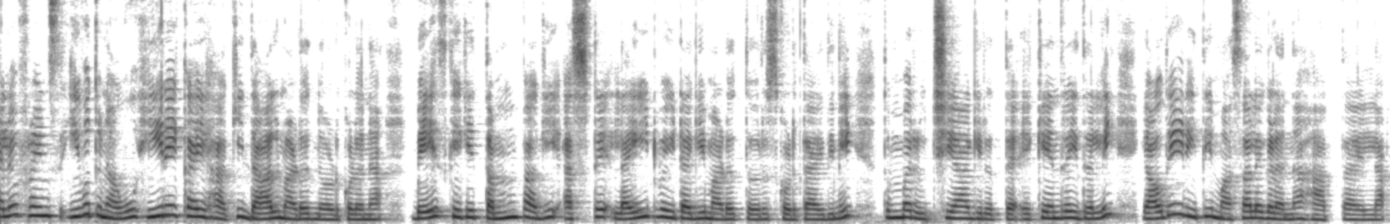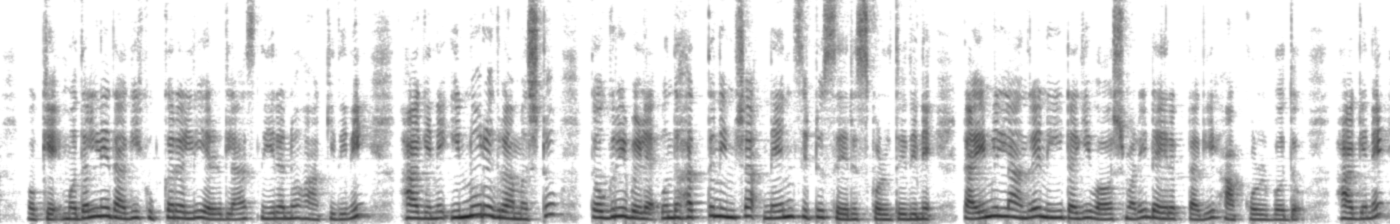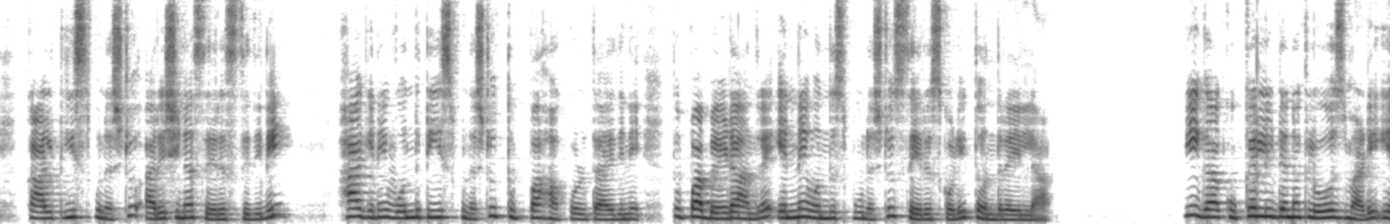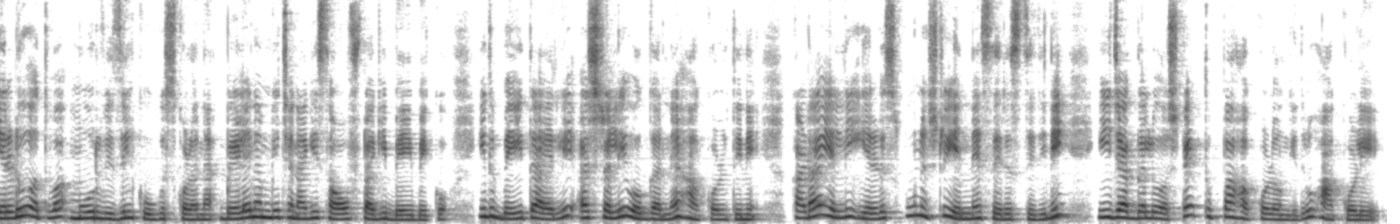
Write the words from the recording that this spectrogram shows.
Hello friends ಇವತ್ತು ನಾವು ಹೀರೆಕಾಯಿ ಹಾಕಿ ದಾಲ್ ಮಾಡೋದು ನೋಡ್ಕೊಳ್ಳೋಣ. ಬೇಸಿಗೆಗೆ ತಂಪಾಗಿ ಅಷ್ಟೇ ಲೈಟ್ ವೆಯ್ಟಾಗಿ ಮಾಡೋದು ತೋರಿಸ್ಕೊಡ್ತಾ ಇದ್ದೀನಿ. ತುಂಬ ರುಚಿಯಾಗಿರುತ್ತೆ. ಏಕೆಂದರೆ ಇದರಲ್ಲಿ ಯಾವುದೇ ರೀತಿ ಮಸಾಲೆಗಳನ್ನು ಹಾಕ್ತಾ ಇಲ್ಲ. ಓಕೆ, ಮೊದಲನೇದಾಗಿ ಕುಕ್ಕರಲ್ಲಿ ಎರಡು ಗ್ಲಾಸ್ ನೀರನ್ನು ಹಾಕಿದ್ದೀನಿ. ಹಾಗೆಯೇ ಇನ್ನೂರು ಗ್ರಾಮಷ್ಟು ತೊಗರಿಬೇಳೆ ಒಂದು ಹತ್ತು ನಿಮಿಷ ನೆನೆಸಿಟ್ಟು ಸೇರಿಸ್ಕೊಳ್ತಿದ್ದೀನಿ. ಟೈಮ್ ಇಲ್ಲ ಅಂದರೆ ನೀಟಾಗಿ ವಾಶ್ ಮಾಡಿ ಡೈರೆಕ್ಟಾಗಿ ಹಾಕ್ಕೊಳ್ಬೋದು. ಹಾಗೆಯೇ ಕಾಲು ಟೀ ಸ್ಪೂನಷ್ಟು ಅರಿಶಿನ ಸೇರಿಸ್ತಿದ್ದೀನಿ. ಹಾಗೆಯೇ ಒಂದು ಟೀ ಸ್ಪೂನಷ್ಟು ತುಪ್ಪ ಹಾಕ್ಕೊಳ್ತಾ ಇದ್ದೀನಿ. ತುಪ್ಪ ಬೇಡ ಅಂದರೆ ಎಣ್ಣೆ ಒಂದು ಸ್ಪೂನಷ್ಟು ಸೇರಿಸ್ಕೊಳ್ಳಿ, ತೊಂದರೆ ಇಲ್ಲ. ಈಗ ಕುಕ್ಕರ್ ಲಿಡ್ಡನ್ನು ಕ್ಲೋಸ್ ಮಾಡಿ ಎರಡು ಅಥವಾ ಮೂರು ವಿಸಿಲ್ ಕೂಗಿಸ್ಕೊಳ್ಳೋಣ. ಬೇಳೆ ನಮಗೆ ಚೆನ್ನಾಗಿ ಸಾಫ್ಟಾಗಿ ಬೇಯಬೇಕು. ಇದು ಬೇಯ್ತಾ ಇರಲಿ, ಅಷ್ಟರಲ್ಲಿ ಒಗ್ಗರಣೆ ಹಾಕ್ಕೊಳ್ತೀನಿ. ಕಡಾಯಲ್ಲಿ ಎರಡು ಸ್ಪೂನಷ್ಟು ಎಣ್ಣೆ ಸೇರಿಸ್ತಿದ್ದೀನಿ. ಈ ಜಾಗದಲ್ಲೂ ಅಷ್ಟೇ ತುಪ್ಪ ಹಾಕ್ಕೊಳ್ಳೋಂಗಿದ್ರು ಹಾಕ್ಕೊಳ್ಳಿ.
